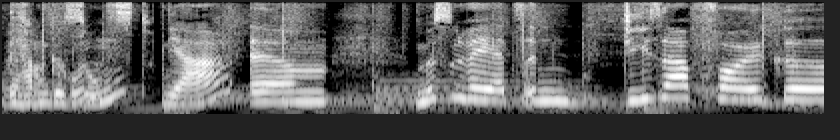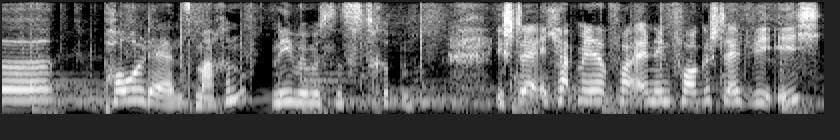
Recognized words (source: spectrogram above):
Wir haben war gesungen. Ja. Ähm, müssen wir jetzt in dieser Folge Pole Dance machen? Nee, wir müssen strippen. Ich, stell- ich habe mir vor allen Dingen vorgestellt, wie ich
